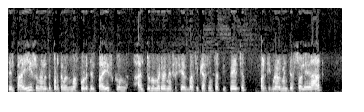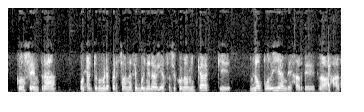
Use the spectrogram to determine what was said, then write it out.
del país, uno de los departamentos más pobres del país, con alto número de necesidades básicas insatisfechas, particularmente soledad, concentra un alto número de personas en vulnerabilidad socioeconómica que no podían dejar de trabajar,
